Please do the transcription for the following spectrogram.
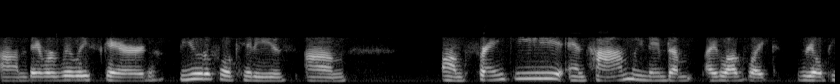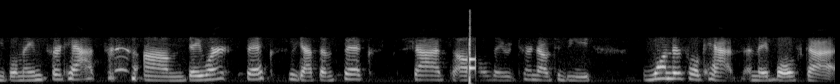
Um, they were really scared, beautiful kitties. Um, um, Frankie and Tom, we named them. I love like real people names for cats. um, they weren't fixed. We got them fixed shots. All they turned out to be wonderful cats, and they both got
